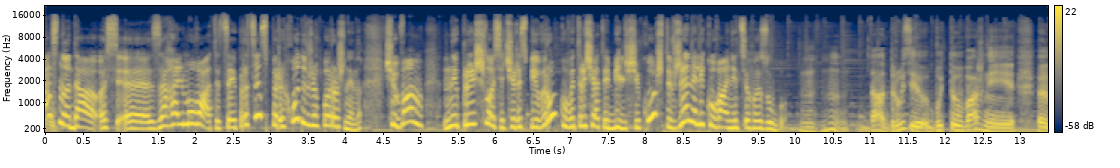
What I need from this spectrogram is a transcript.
вчасно да, ось е, загальмувати цей процес переходу вже в порожнину, щоб вам не прийшлося через півроку витрачати більші кошти вже на лікування цього зубу. Угу. Да, друзі, будьте уважні. е,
